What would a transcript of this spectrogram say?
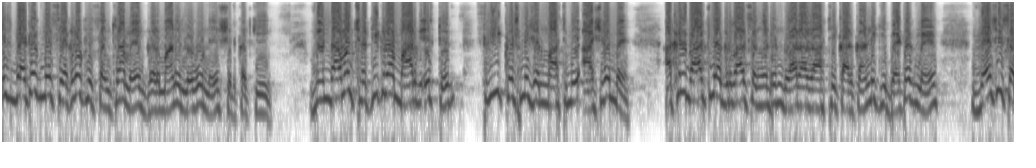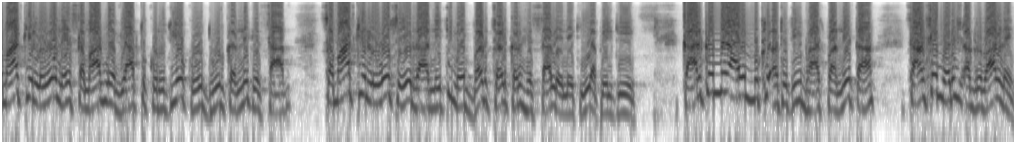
इस बैठक में सैकड़ों की संख्या में गणमान्य लोगों ने शिरकत की वृंदावन छत्तीकरा मार्ग स्थित श्री कृष्ण जन्माष्टमी आश्रम में अखिल भारतीय अग्रवाल संगठन द्वारा राष्ट्रीय कार्यकारिणी की बैठक में वैश्य समाज के लोगों ने समाज में व्याप्त कुरीतियों को दूर करने के साथ समाज के लोगों से राजनीति में बढ़ चढ़कर हिस्सा लेने की अपील की। कार्यक्रम में आए मुख्य अतिथि भाजपा नेता सांसद नरेश अग्रवाल ने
